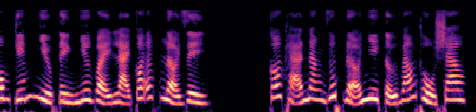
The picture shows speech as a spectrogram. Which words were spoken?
Ông kiếm nhiều tiền như vậy lại có ích lợi gì? Có khả năng giúp đỡ nhi tử báo thù sao?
